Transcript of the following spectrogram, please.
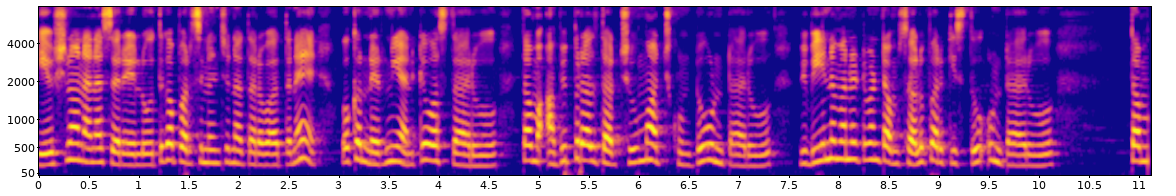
ఏ విషయంలోనైనా సరే లోతుగా పరిశీలించిన తర్వాతనే ఒక నిర్ణయానికి వస్తారు. తమ అభిప్రాయాలు తరచూ మార్చుకుంటూ ఉంటారు. విభిన్నమైనటువంటి అంశాలు పరికిస్తూ ఉంటారు. తమ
